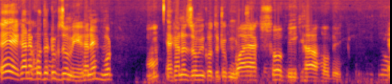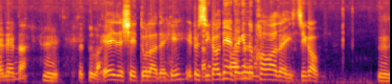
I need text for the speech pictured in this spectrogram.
এই এখানে কতটুক জমি? এখানে মোট? এখানে জমি কতটুকু একশো বিঘা হবে। এই যে এটা হ্যাঁ তুলা। এই যে সেই তুলা দেখি। একটু শিখাও দিন এটা কিন্তু খাওয়া যায় শিখাও হুম।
